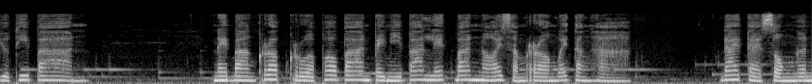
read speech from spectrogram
อยู่ที่บ้าน ในบางครอบครัวพ่อบ้านไปมีบ้านเล็กบ้านน้อยสำรองไว้ต่างหาก ได้แต่ส่งเงิน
